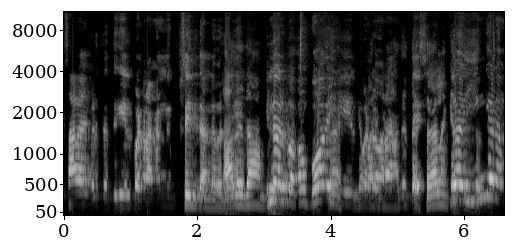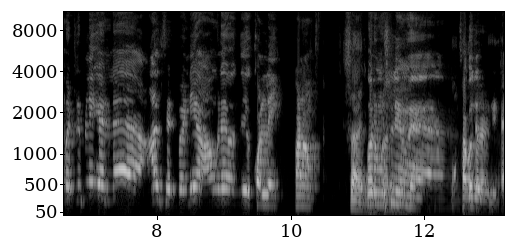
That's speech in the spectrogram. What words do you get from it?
சாராயம் எடுத்ததுக்கு ஹெல்ப் பண்றாங்கன்னு செய்தித்தாள்ல வருது அதுதான். இன்னொரு பக்கம் போதைக்கு அது இந்த சேலம் இங்க நம்ம ட்ரிப்ளிகேட்ல ஆள் செட் பண்ணி அவங்களே வந்து கொள்ளை பணம். சார் ஒரு முஸ்லீம். சகோதரர்கிட்ட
